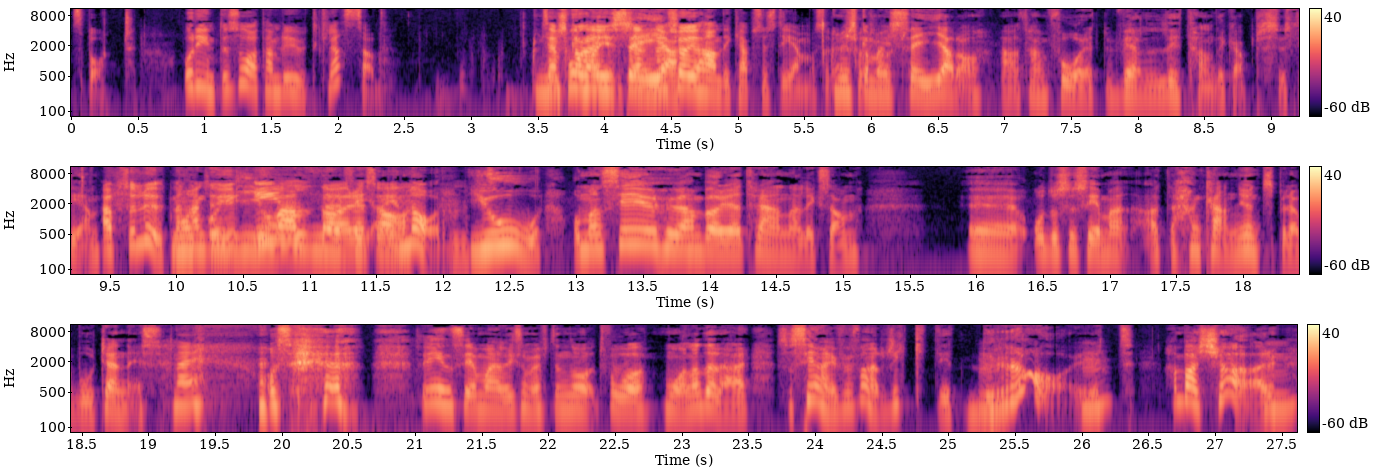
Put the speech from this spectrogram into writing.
sport. Och det är inte så att han blir utklassad. Sen ska får han ju sen, säga- de kör ju handikappsystem och sådär Nu ska man ju såklart. säga då att han får ett väldigt handikappsystem. Absolut, men Mot, han går ju Gio in Wallner för det så ja. enormt. Jo, och man ser ju hur han börjar träna liksom. Eh, och då så ser man att han kan ju inte spela bordtennis. Nej. Och sen, så inser man liksom efter nå- två månader där så ser han ju för fan riktigt Mm. bra ut. Han bara kör.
